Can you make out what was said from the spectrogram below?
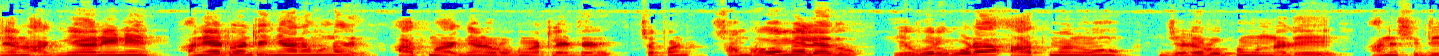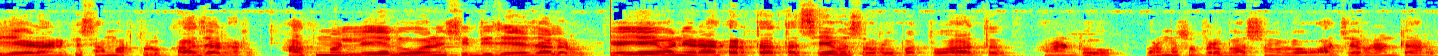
నేను అజ్ఞానిని అనేటువంటి జ్ఞానం ఉన్నది. ఆత్మ అజ్ఞాన రూపం ఎట్లయితుంది? చెప్పండి. సంభవమే లేదు. ఎవరు కూడా ఆత్మను జడ రూపం ఉన్నది అని సిద్ధి చేయడానికి సమర్థులు కాజాలరు. ఆత్మ లేదు అని సిద్ధి చేయజాలరు. ఏవ నిరాకర్త తసేవ స్వరూపత్వాత్ అని అంటూ బ్రహ్మసూత్ర భాష్యంలో ఆచార్యులు అంటారు.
